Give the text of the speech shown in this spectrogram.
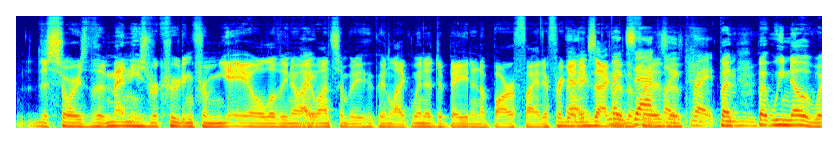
The stories of the men he's recruiting from Yale of you know I want somebody who can like win a debate in a bar fight. I forget Right. exactly, Exactly. the phrases, Right. But mm-hmm. but we know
